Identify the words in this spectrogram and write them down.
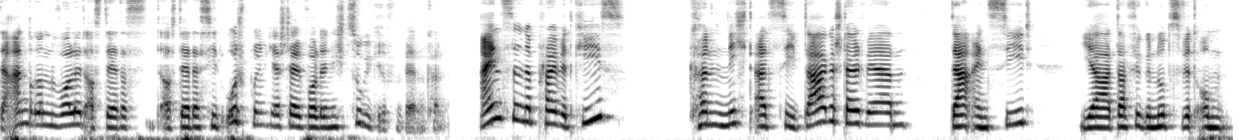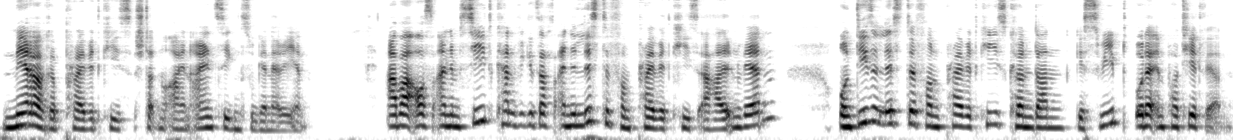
der anderen Wallet, aus der, das, aus der das Seed ursprünglich erstellt wurde, nicht zugegriffen werden können. Einzelne Private Keys können nicht als Seed dargestellt werden, da ein Seed ja dafür genutzt wird, um mehrere Private Keys statt nur einen einzigen zu generieren. Aber aus einem Seed kann, wie gesagt, eine Liste von Private Keys erhalten werden. Und diese Liste von Private Keys können dann gesweept oder importiert werden.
